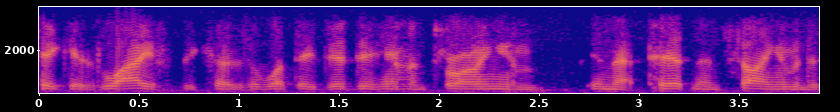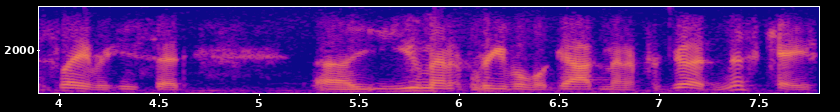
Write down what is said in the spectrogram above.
take his life because of what they did to him and throwing him in that pit and then selling him into slavery. He said, uh, "You meant it for evil, but God meant it for good." In this case,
